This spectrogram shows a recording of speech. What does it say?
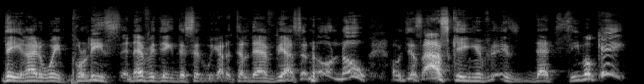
they right away, police and everything. They said, we got to tell the FBI. I said, no, no. I was just asking if is that seem okay.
